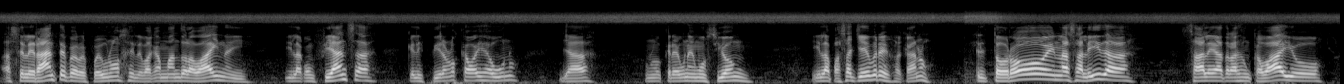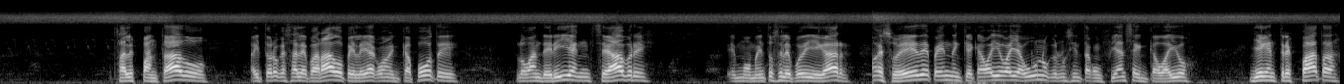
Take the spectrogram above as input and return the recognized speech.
acelerante, pero después uno se le va calmando la vaina y, la confianza que le inspiran los caballos a uno, ya uno crea una emoción y la pasa chévere, bacano. El toro en la salida sale atrás de un caballo, sale espantado, hay toro que sale parado, pelea con el capote, lo banderillan, se abre, en momento se le puede llegar. Eso es, depende en qué caballo vaya uno, que uno sienta confianza, que el caballo llegue en tres patas,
